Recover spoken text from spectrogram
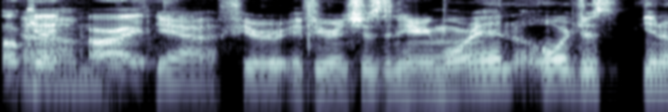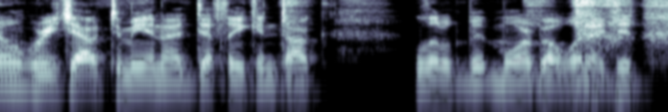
okay, um, all right, yeah. If you're if you're interested in hearing more, and or just you know reach out to me, and I definitely can talk a little bit more about what I did.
